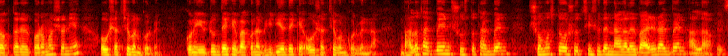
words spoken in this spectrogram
ডক্টরের পরামর্শ নিয়ে ঔষধ সেবন করবেন। কোনো ইউটিউব দেখে বা কোনো ভিডিও দেখে ঔষধ সেবন করবেন না। ভালো থাকবেন, সুস্থ থাকবেন, সমস্ত ওষুধ শিশুদের নাগালের বাইরে রাখবেন। আল্লাহ হাফেজ।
